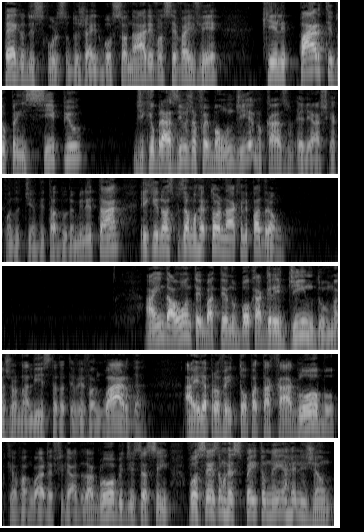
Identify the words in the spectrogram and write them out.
Pegue o discurso do Jair Bolsonaro e você vai ver que ele parte do princípio de que o Brasil já foi bom um dia, no caso, ele acha que é quando tinha ditadura militar, e que nós precisamos retornar aquele padrão. Ainda ontem, batendo boca, agredindo uma jornalista da TV Vanguarda, aí ele aproveitou para atacar a Globo, porque a Vanguarda é filiada da Globo, e disse assim: vocês não respeitam nem a religião.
